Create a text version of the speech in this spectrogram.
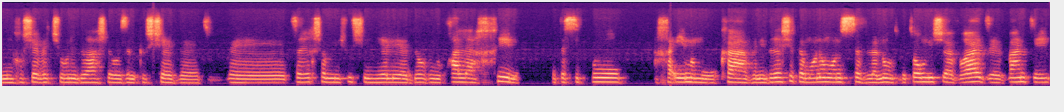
אני חושבת שהוא נדרש לאוזן קשבת, וצריך שם מישהו שיהיה לידו ויוכל להכיל את הסיפור החיים המורכב, ונדרשת המון המון סבלנות. בתור מי שעברה את זה הבנתי,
